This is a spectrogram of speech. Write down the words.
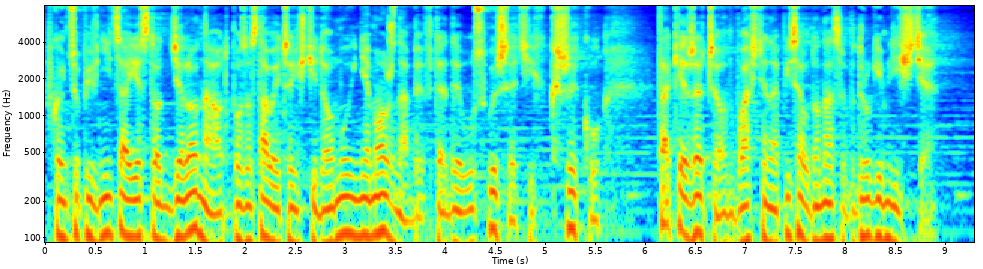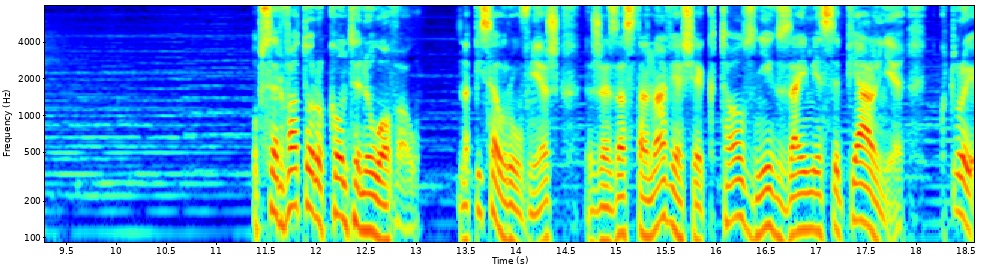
W końcu piwnica jest oddzielona od pozostałej części domu i nie można by wtedy usłyszeć ich krzyku. Takie rzeczy on właśnie napisał do nas w drugim liście. Obserwator kontynuował. Napisał również, że zastanawia się, kto z nich zajmie sypialnię, której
